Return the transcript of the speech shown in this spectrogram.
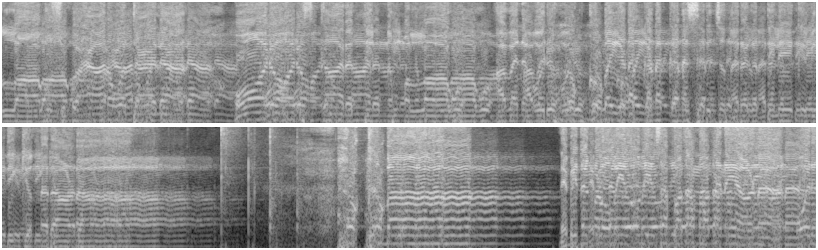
അള്ളാഹു സുബ്ഹാനഹു വ തആല ഓരോ നിസ്കാരത്തിൽ നിന്നും അള്ളാഹു അവന് ഒരു ഹുക്മയുടെ കണക്കനുസരിച്ച് നരകത്തിലേക്ക് വിധിക്കുന്നതാണ്. നിബിതങ്ങൾ നബി തങ്ങൾ ഉപയോഗിച്ച പദം അങ്ങനെയാണ്. ഒരു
